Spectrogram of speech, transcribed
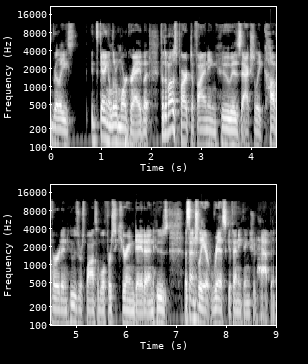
really it's getting a little more gray, but for the most part, defining who is actually covered and who's responsible for securing data and who's essentially at risk if anything should happen.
